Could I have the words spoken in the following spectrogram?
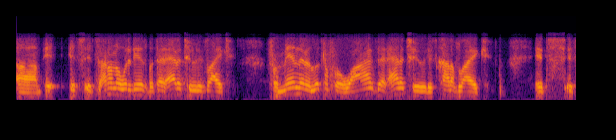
um, it. It's it's I don't know what it is, but that attitude is like for men that are looking for wives. That attitude is kind of like it's it's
